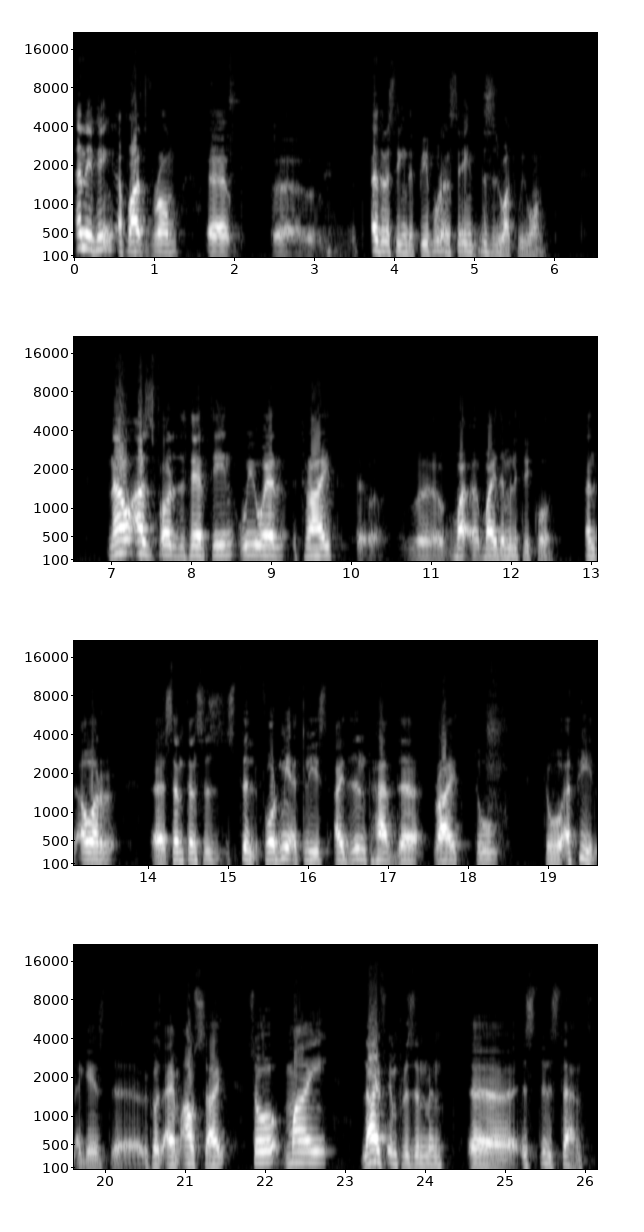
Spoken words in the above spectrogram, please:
anything apart from uh, uh, addressing the people and saying this is what we want. Now, as for the 13, we were tried uh, uh, by, by the military court, and our uh, sentences still, for me at least, I didn't have the right to to appeal against uh, because I am outside. So my life imprisonment uh, still stands,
